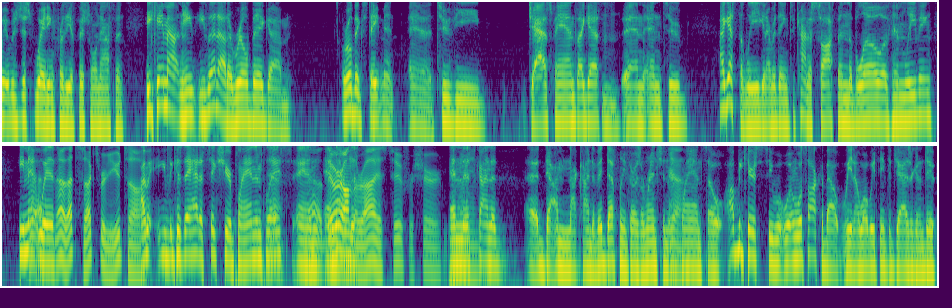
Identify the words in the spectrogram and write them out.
it was just waiting for the official announcement he came out and he he let out a real big um, a real big statement uh, to the Jazz fans, I guess, and and to I guess the league and everything to kind of soften the blow of him leaving. He met Yeah, with no, that sucked for Utah. I mean because they had a six year plan in place and, Yeah, they and were on this, the rise too, for sure. and I this mean, kind of uh, I'm not kind of it definitely throws a wrench in that Yeah. plan. So I'll be curious to see what and we'll talk about you know what we think the Jazz are going to do.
